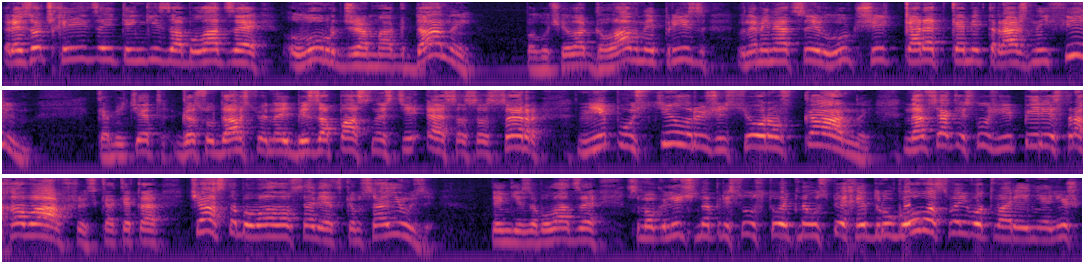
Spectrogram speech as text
Резо Чхеидзе и Тенгиза Абуладзе «Лурджа Магданы» получила главный приз в номинации «Лучший короткометражный фильм», Комитет государственной безопасности СССР не пустил режиссеров в Канны, на всякий случай перестраховавшись, как это часто бывало в Советском Союзе. Тенгиз Абуладзе смог лично присутствовать на успехе другого своего творения лишь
